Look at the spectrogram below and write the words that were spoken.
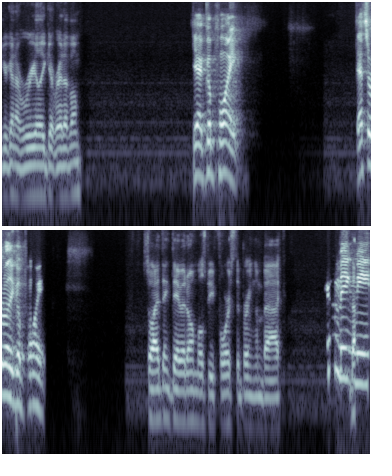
you're going to really get rid of him? Yeah, good point. That's a really good point. So I think they would almost be forced to bring him back gonna make me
